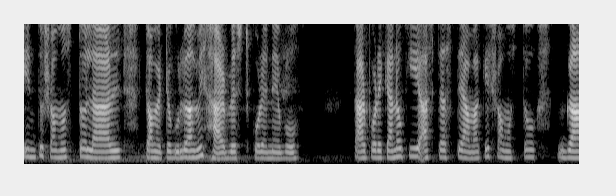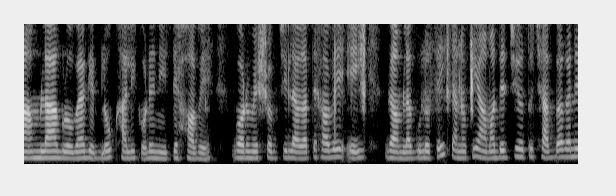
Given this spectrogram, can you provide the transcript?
কিন্তু সমস্ত লাল টমেটোগুলো আমি হারভেস্ট করে নেব। তারপরে কেন কি আস্তে আস্তে আমাকে সমস্ত গামলা গ্রো ব্যাগ এগুলো খালি করে নিতে হবে। গরমের সবজি লাগাতে হবে। এই গামলাগুলোতেই কেন কি আমাদের যেহেতু ছাদ বাগানে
